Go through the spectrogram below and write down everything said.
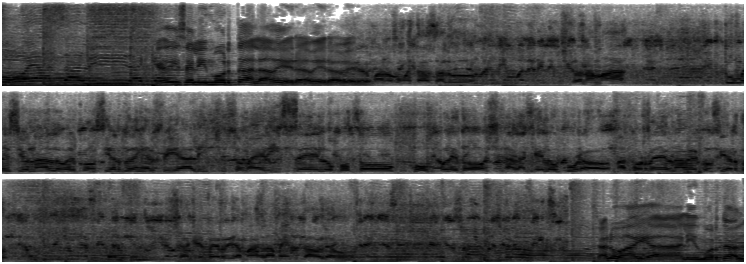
Voy a salir a ¿Qué dice el inmortal? A ver, a ver, a ver. Hermano, ¿cómo estás? Saludos. Más, tú mencionarlo, el concierto en el Fiali, eso me ericé, loco, todo completo. A la que locura, me acordé de una vez el concierto. O sea, qué pérdida más lamentable. Saludos ahí al inmortal.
